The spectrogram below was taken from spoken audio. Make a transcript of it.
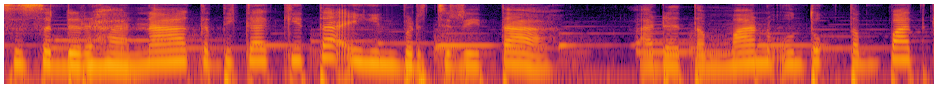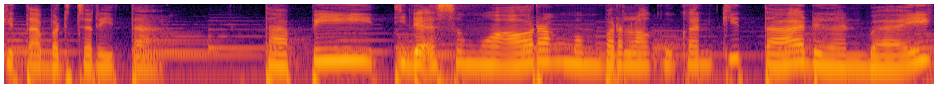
Sesederhana ketika kita ingin bercerita, ada teman untuk tempat kita bercerita. Tapi tidak semua orang memperlakukan kita dengan baik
